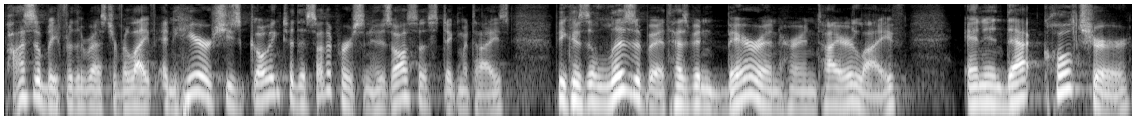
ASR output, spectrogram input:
possibly for the rest of her life? And here she's going to this other person who's also stigmatized because Elizabeth has been barren her entire life. And in that culture,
